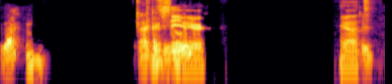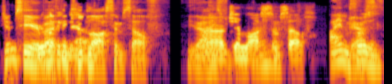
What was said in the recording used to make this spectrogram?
What? I can You're see still you. here. Yeah, Dude. Jim's here, but I think down. he lost himself. Yeah, Uh, Jim lost himself. I am Yeah. frozen.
